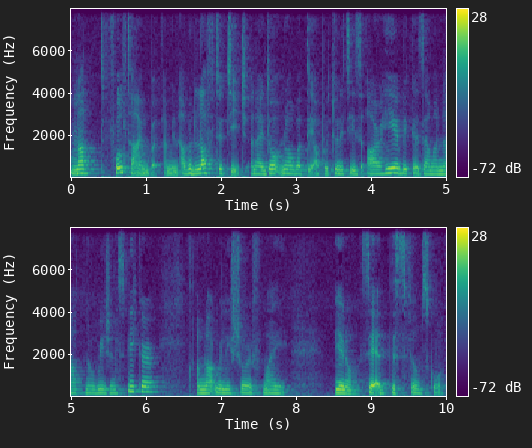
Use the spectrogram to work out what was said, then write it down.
not full time, but I mean, I would love to teach. And I don't know what the opportunities are here because I'm a not Norwegian speaker. I'm not really sure if my, you know, say at this film school.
